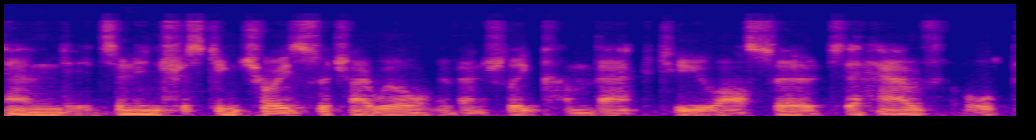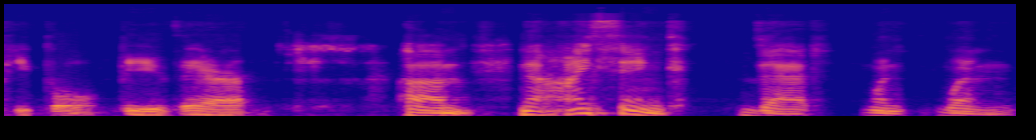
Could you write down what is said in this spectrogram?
And it's an interesting choice which i will eventually come back to also to have old people be there. Um, now i think that when when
